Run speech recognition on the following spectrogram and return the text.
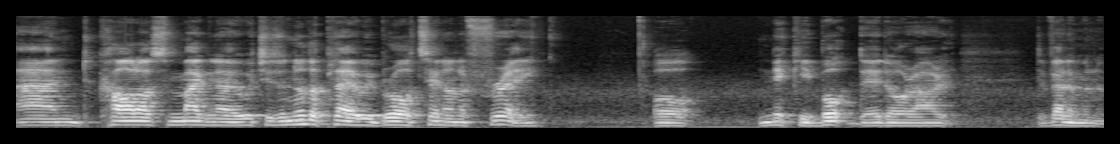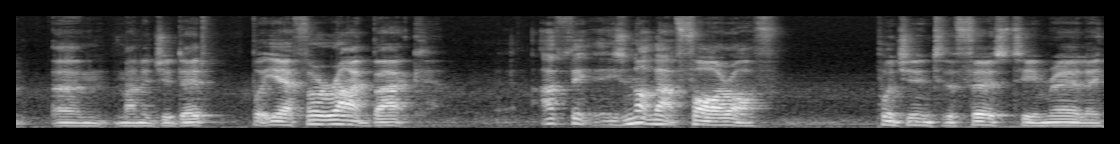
and Carlos Magno, which is another player we brought in on a free, or Nicky Butt did, or our development um, manager did. But yeah, for a right back, I think he's not that far off punching into the first team really.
